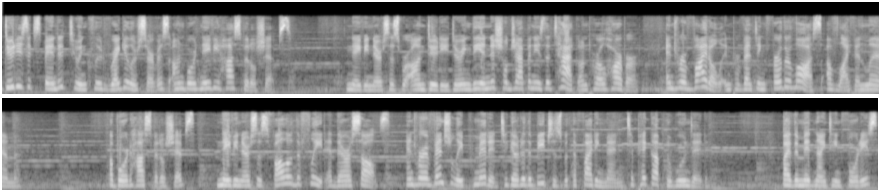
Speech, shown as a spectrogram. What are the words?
duties expanded to include regular service on board Navy hospital ships. Navy nurses were on duty during the initial Japanese attack on Pearl Harbor and were vital in preventing further loss of life and limb. Aboard hospital ships, Navy nurses followed the fleet at their assaults and were eventually permitted to go to the beaches with the fighting men to pick up the wounded. By the mid 1940s,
